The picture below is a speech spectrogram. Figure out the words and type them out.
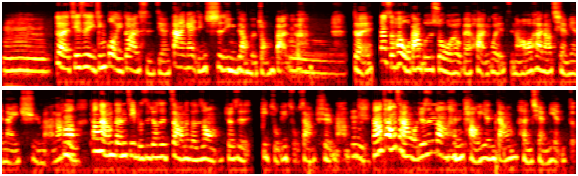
嗯。对，其实已经过一段时间，大家应该已经适应这样的装扮了。嗯，对，那时候我刚刚不是说我有被换位置，然后换到前面那一区嘛，然后嗯。通常登机不是就是照那个 zone，就是一组一组上去嘛，嗯。然后通常我就是那种很讨厌当很前面的，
